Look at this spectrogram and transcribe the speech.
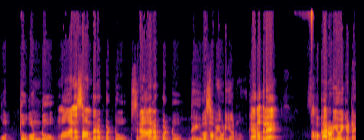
കുത്തുകൊണ്ടു മാനസാന്തരപ്പെട്ടു സ്നാനപ്പെട്ടു ദൈവസഭയോട് ചേർന്നു. കേരളത്തിലെ സഭക്കാരോട് ചോദിക്കട്ടെ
